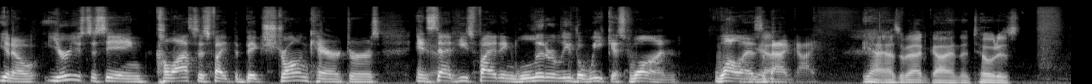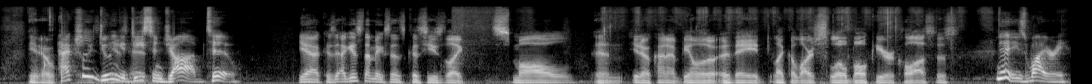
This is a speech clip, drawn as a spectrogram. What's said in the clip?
you know, you're used to seeing Colossus fight the big, strong characters. Instead, he's fighting literally the weakest one while as a bad guy. Yeah, as a bad guy, and then Toad is, you know, Actually, at least in doing a head. decent job, too. Yeah, because I guess that makes sense because he's like small and you know kind of being able to evade like a large, slow, bulkier Colossus. Yeah, he's wiry.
